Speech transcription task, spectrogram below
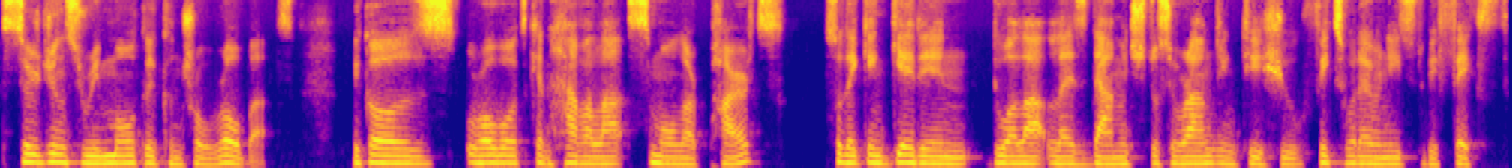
surgeons remotely control robots because robots can have a lot smaller parts so they can get in do a lot less damage to surrounding tissue fix whatever needs to be fixed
